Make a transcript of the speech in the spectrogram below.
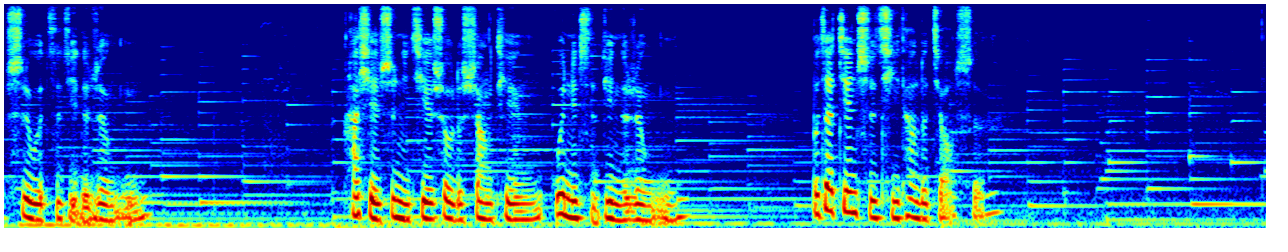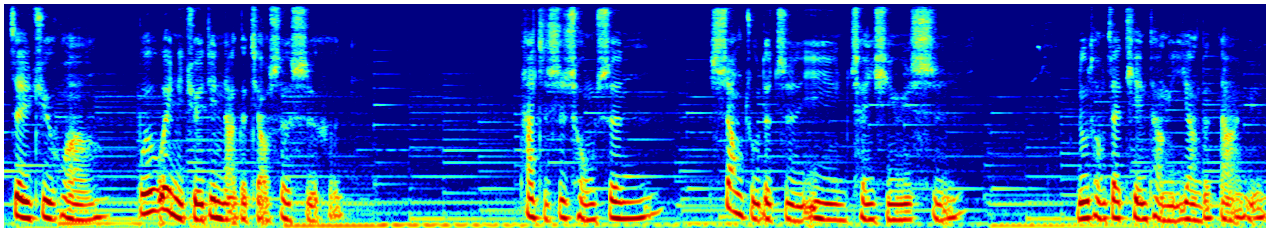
视为自己的任务。它显示你接受了上天为你指定的任务，不再坚持其他的角色。这一句话不会为你决定哪个角色适合你，它只是重申上主的旨意成型于世，如同在天堂一样的大愿。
